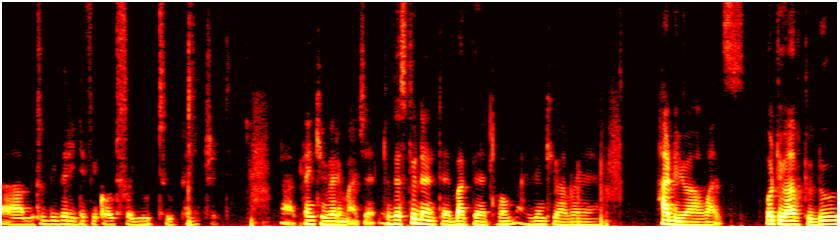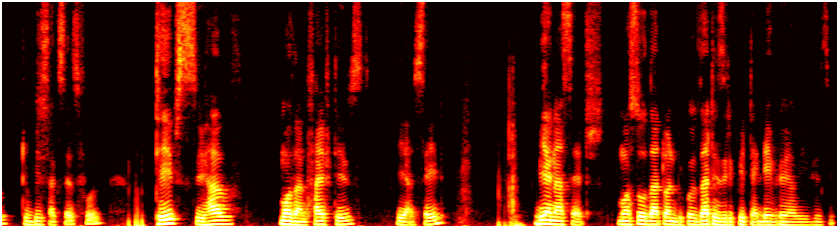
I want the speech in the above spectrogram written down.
um, it will be very difficult for you to penetrate. Uh, thank you very much. Uh, to the student uh, back there at home, I think you have uh, heard your words. What you have to do to be successful. Tips, you have more than five tips, he has said. Be an asset. More so that one because that is repeated everywhere we visit.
